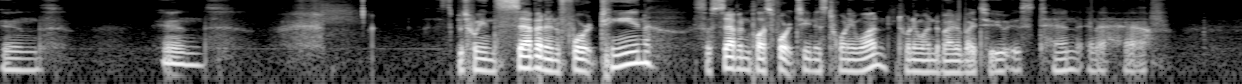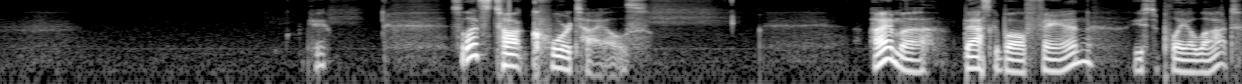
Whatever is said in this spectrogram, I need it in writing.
ends, ends. It's between 7 and 14. So 7 plus 14 is 21. 21 divided by 2 is 10 and a half. So let's talk quartiles. I'm a basketball fan, used to play a lot.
